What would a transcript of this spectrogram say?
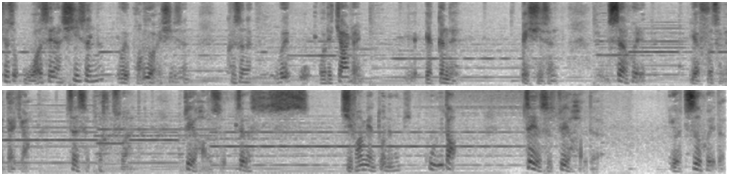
就是我虽然牺牲了，为朋友而牺牲。可是呢，为我我的家人也也跟着被牺牲，社会也付出了代价，这是不合算的。最好是这个是几方面都能够顾虑到，这也是最好的，有智慧的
